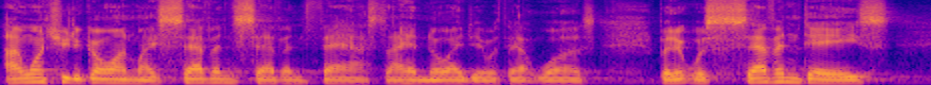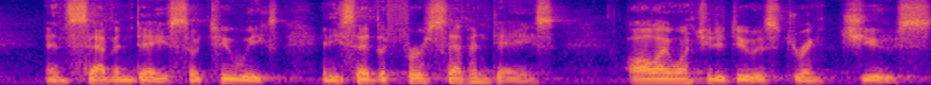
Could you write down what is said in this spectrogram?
I want you to go on my 7 7 fast. I had no idea what that was, but it was seven days and seven days, so two weeks. And he said, The first seven days, all I want you to do is drink juice.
